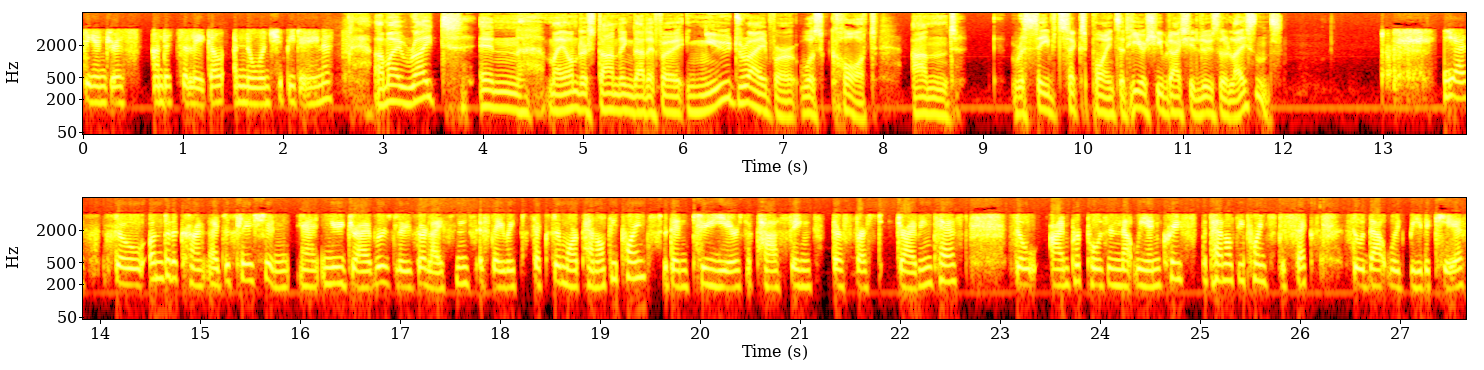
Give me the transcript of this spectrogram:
dangerous, and it's illegal, and no one should be doing it. Am I right in my understanding that if a new driver was caught and received six points, that he or she would actually lose their licence? Yes, so under the current legislation, uh, new drivers lose their licence if they reach six or more penalty points within two years of passing their first driving test. So I'm proposing that we increase the penalty points to six, so that would be the case.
